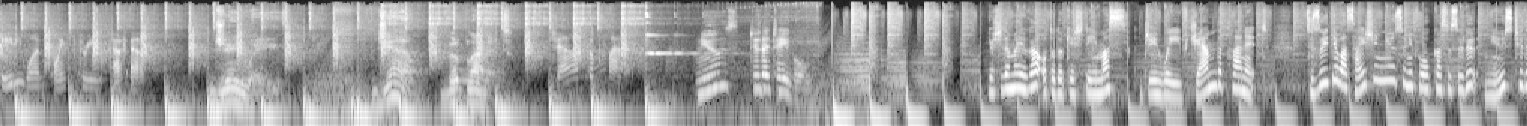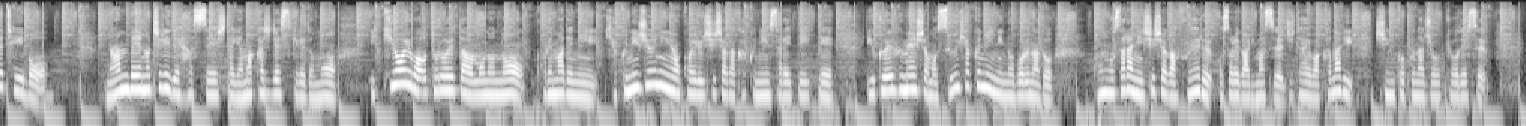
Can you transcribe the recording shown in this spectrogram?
81.3 FM. J-Wave Jam the planet Jam the planet. News to the table. 吉田真由がお届けしています J-Wave Jam the Planet 続いては最新ニュースにフォーカスする News to the Table 南米のチリで発生した山火事ですけれども勢いは衰えたもののこれまでに120人を超える死者が確認されていて行方不明者も数百人に上るなど今後さらに死者が増える恐れがあります。事態はかなり深刻な状況です。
